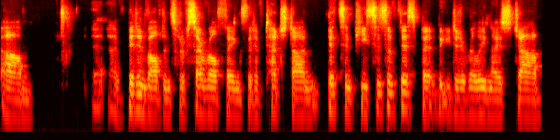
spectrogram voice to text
Um, I've been involved in sort of several things that have touched on bits and pieces of this, but, but you did a really nice job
